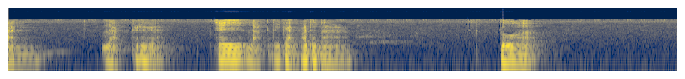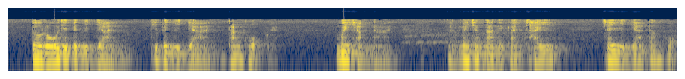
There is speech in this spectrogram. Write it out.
กัน หลักก็เลย ใช้หลักในการพัฒนา ตัว ตัวรู้ที่เป็นวิญญาณที่เป็นวิญญาณทั้งหกไม่ชำนาญไม่ชำนาญในการใช้ใช้วิญญาณทั้งหก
